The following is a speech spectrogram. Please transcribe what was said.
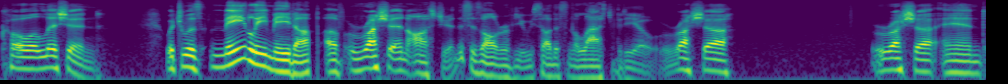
coalition, which was mainly made up of Russia and Austria. And this is all review. We saw this in the last video. Russia, Russia, and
